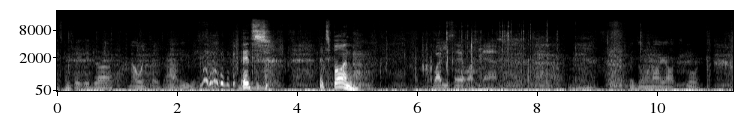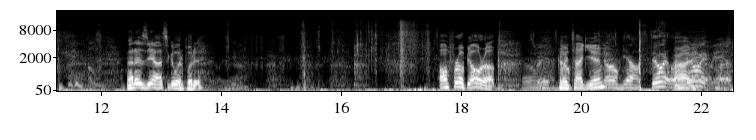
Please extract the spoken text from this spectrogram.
it's completely dry. I wouldn't that either. It's, it's fun. Why do you say it like that? Depends on what all y'all explore. That is, yeah, that's a good way to put it. Off rope, y'all are up. Sweet. Let me tag you in. Go. Yeah, let's do it. Let's Alright. do it.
